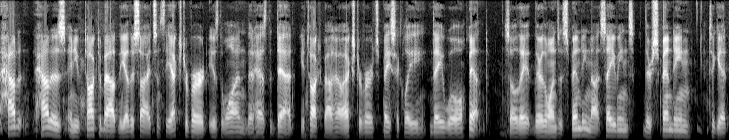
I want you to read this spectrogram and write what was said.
How do, how does and you've talked about the other side since the extrovert is the one that has the debt. You talked about how extroverts basically they will spend. So they they're the ones that spending, not savings. They're spending to get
